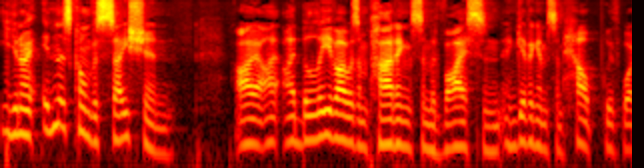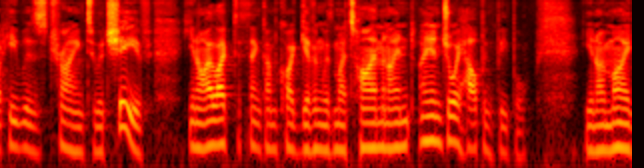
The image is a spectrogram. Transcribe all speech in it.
you know, in this conversation, I, I, believe I was imparting some advice and, and giving him some help with what he was trying to achieve. You know, I like to think I'm quite giving with my time and I, I enjoy helping people. You know, my,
